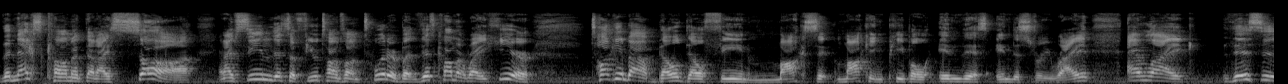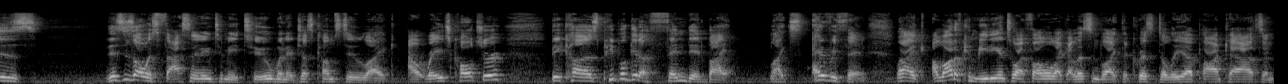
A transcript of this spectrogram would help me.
the next comment that I saw, and I've seen this a few times on Twitter, but this comment right here, talking about Belle Delphine mocks it, mocking people in this industry, right? And like, this is, this is always fascinating to me too when it just comes to like outrage culture because people get offended by like everything. Like a lot of comedians who I follow, like I listen to like the Chris D'Elia podcast and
